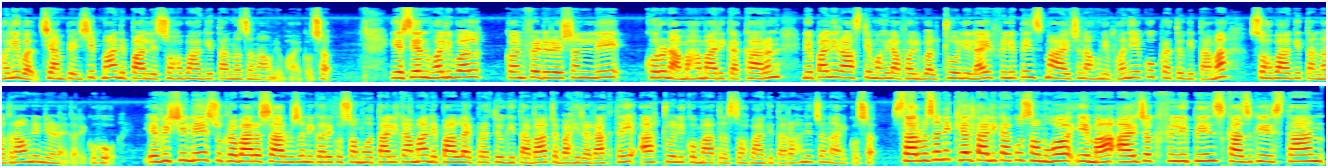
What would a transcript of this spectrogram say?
भलिबल च्याम्पियनसिपमा नेपालले सहभागिता नजनाउने भएको छ। एसियन भलिबल कन्फेडरेसनले कोरोना महामारीका कारण नेपाली राष्ट्रिय महिला भलिबल टोलीलाई फिलिपिन्समा आयोजना हुने भनिएको प्रतियोगितामा सहभागिता नगराउने निर्णय गरेको हो। एभिसीले शुक्रबार सार्वजनिक गरेको समूह तालिकामा नेपाललाई प्रतियोगिताबाट बाहिर राख्दै आठ टोलीको मात्र सहभागिता रहने जनाएको छ। सार्वजनिक खेल तालिकाको समूह एमा आयोजक फिलिपिन्स काजुकिस्तान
